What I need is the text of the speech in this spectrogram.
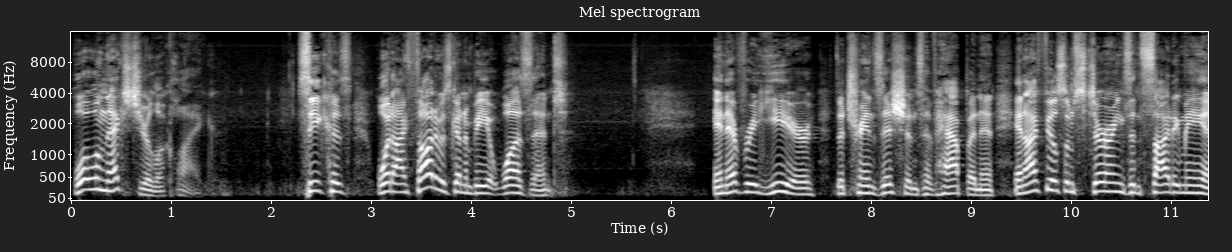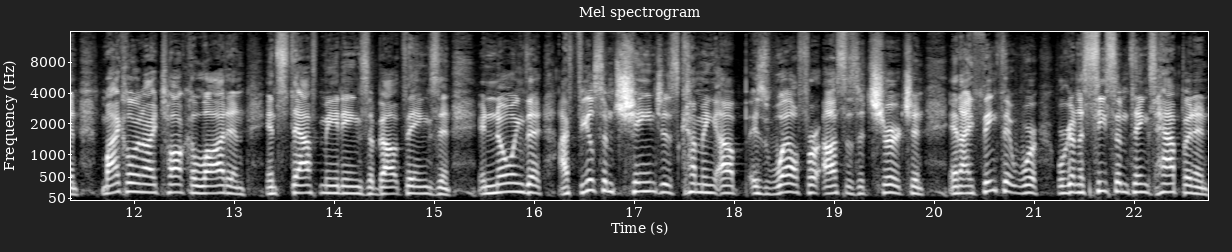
What will next year look like? See, because what I thought it was going to be, it wasn't. And every year, the transitions have happened. And, and I feel some stirrings inside of me. And Michael and I talk a lot in, in staff meetings about things. And, and knowing that I feel some changes coming up as well for us as a church. And, and I think that we're, we're going to see some things happen. And,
